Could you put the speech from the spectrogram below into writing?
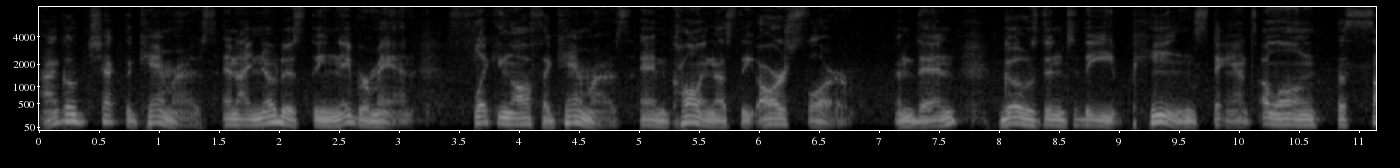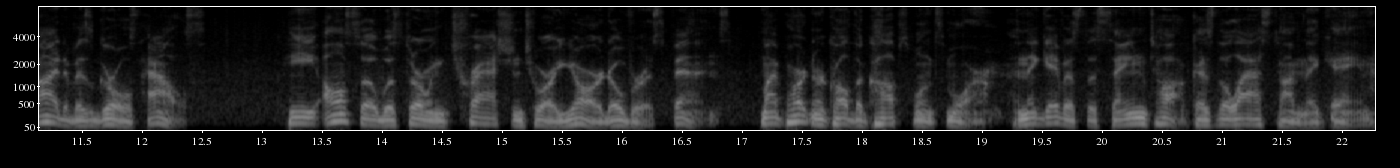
I go check the cameras and I noticed the neighbor man flicking off the cameras and calling us the R slur and then goes into the peeing stance along the side of his girl's house. He also was throwing trash into our yard over his fence. My partner called the cops once more, and they gave us the same talk as the last time they came.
